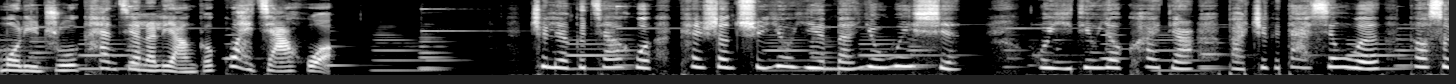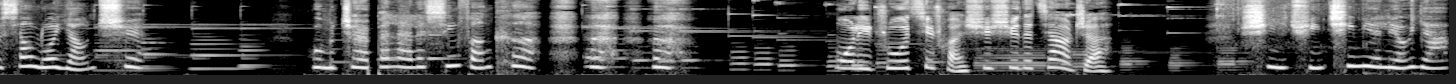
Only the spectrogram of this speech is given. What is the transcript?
茉莉猪看见了两个怪家伙。这两个家伙看上去又野蛮又危险，我一定要快点把这个大新闻告诉香罗羊去。我们这儿搬来了新房客，啊啊！茉莉猪气喘吁吁地叫着：“是一群青面獠牙、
